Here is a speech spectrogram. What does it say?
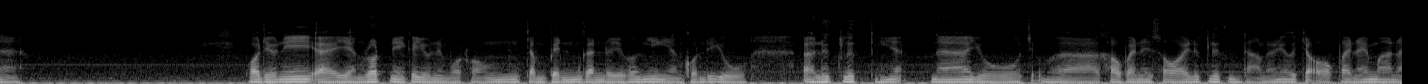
นะพราะเดี๋ยวนี้ไอ้อย่างรถนี่ก็อยู่ในหมวดของจำเป็นเหมือนกันโดยเฉพาะยิ่งอย่างคนที่อยู่ลึกๆอย่างเงี้ยนะอยู่เข้าไปในซอยลึกๆต่างๆแล้วเนี่ยก็จะออกไปไหนมาไหน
